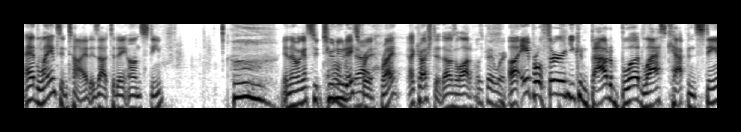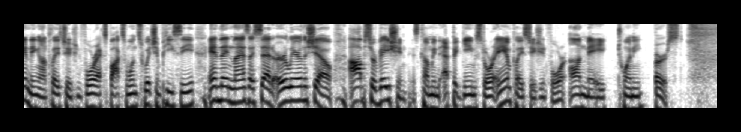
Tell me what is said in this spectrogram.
Atlantan Tide is out today on Steam. And then we got two, two new dates for you, right? I crushed it. That was a lot of them. was great work. Uh, April 3rd, you can bow to blood Last Captain Standing on PlayStation 4, Xbox One, Switch, and PC. And then, as I said earlier in the show, Observation is coming to Epic Game Store and PlayStation 4 on May 21st.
